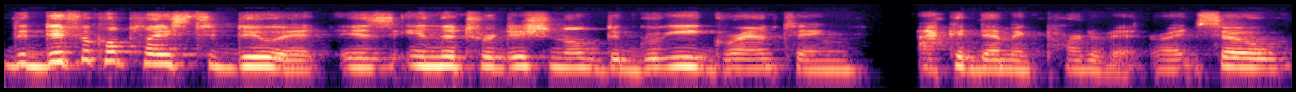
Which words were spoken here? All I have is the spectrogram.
the difficult place to do it is in the traditional degree granting academic part of it, right? So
